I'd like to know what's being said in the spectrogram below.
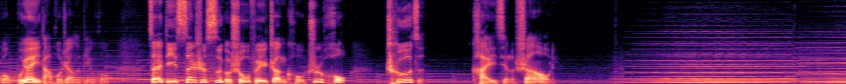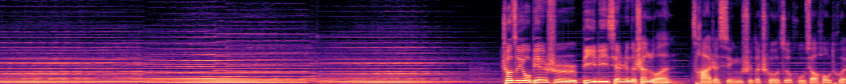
光，不愿意打破这样的平衡。在第三十四个收费站口之后，车子开进了山坳里。车子右边是壁立千仞的山峦，擦着行驶的车子呼啸后退。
